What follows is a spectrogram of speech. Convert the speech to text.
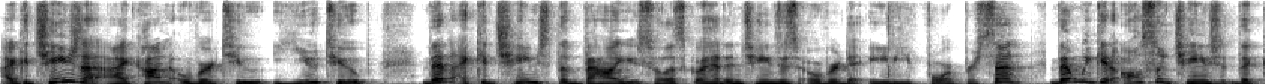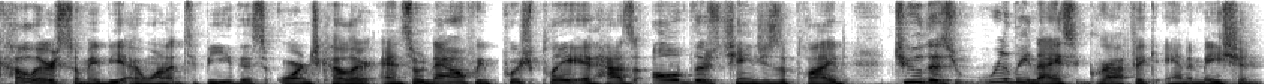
I could change that icon over to YouTube, then I could change the value. So let's go ahead and change this over to 84%. Then we could also change the color. So maybe I want it to be this orange color. And so now if we push play, it has all of those changes applied to this really nice graphic animation.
